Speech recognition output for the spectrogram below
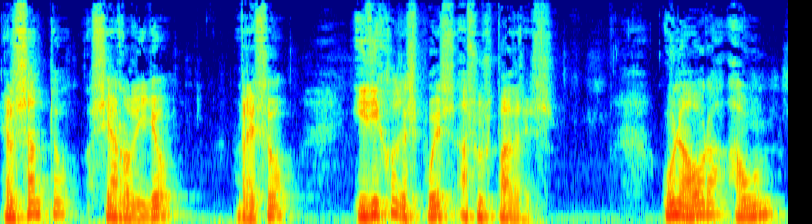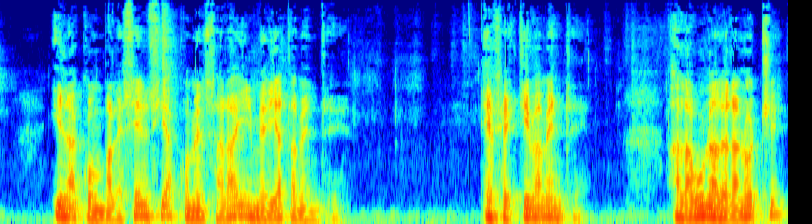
El santo se arrodilló, rezó y dijo después a sus padres Una hora aún y la convalecencia comenzará inmediatamente. Efectivamente, a la una de la noche,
